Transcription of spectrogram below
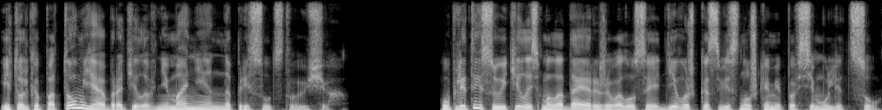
И только потом я обратила внимание на присутствующих. У плиты суетилась молодая рыжеволосая девушка с веснушками по всему лицу,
